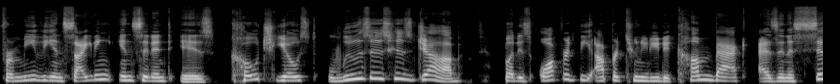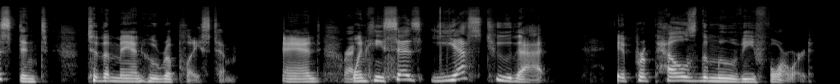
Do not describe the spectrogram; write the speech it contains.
for me, the inciting incident is Coach Yoast loses his job, but is offered the opportunity to come back as an assistant to the man who replaced him. And Right. when he says yes to that, it propels the movie forward.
